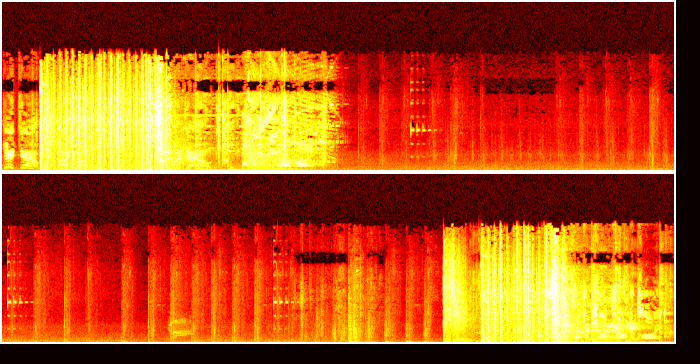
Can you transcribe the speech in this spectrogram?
Get down! Sniper! Sniper down! UAV online. Drone deployed.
